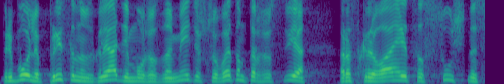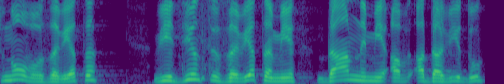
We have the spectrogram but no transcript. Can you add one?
при более пристальном взгляде можно заметить, что в этом торжестве раскрывается сущность Нового Завета в единстве с заветами, данными о Давиду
